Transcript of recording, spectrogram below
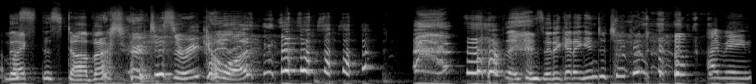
I'm the, like, the Starbucks rotisserie. Go on. Have they considered getting into chicken? I mean,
